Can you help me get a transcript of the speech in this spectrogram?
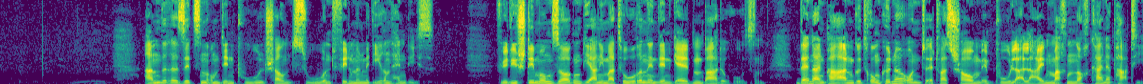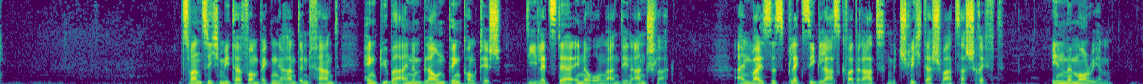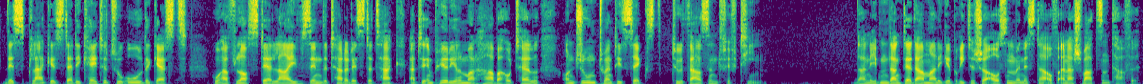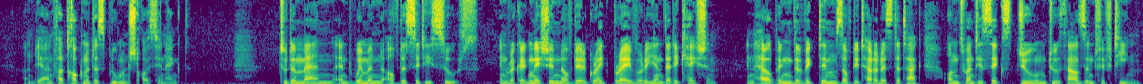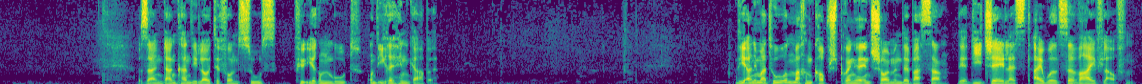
Andere sitzen um den Pool, schauen zu und filmen mit ihren Handys. Für die Stimmung sorgen die Animatoren in den gelben Badehosen, denn ein paar Angetrunkene und etwas Schaum im Pool allein machen noch keine Party. 20 Meter vom Beckenrand entfernt hängt über einem blauen Ping-Pong-Tisch die letzte Erinnerung an den Anschlag. Ein weißes Plexiglasquadrat mit schlichter schwarzer Schrift. In Memoriam. This plaque is dedicated to all the guests who have lost their lives in the terrorist attack at the Imperial Marhaba Hotel on June 26, 2015. Daneben dankt der damalige britische Außenminister auf einer schwarzen Tafel, an der ein vertrocknetes Blumensträußchen hängt to the men and women of the city Sousse, in recognition of their great bravery and dedication in helping the victims of the terrorist attack on 26 June 2015. Sein Dank an die Leute von Sousse für ihren Mut und ihre Hingabe. Die Animatoren machen Kopfsprünge ins schäumende Bassin. Der DJ lässt I Will Survive laufen.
